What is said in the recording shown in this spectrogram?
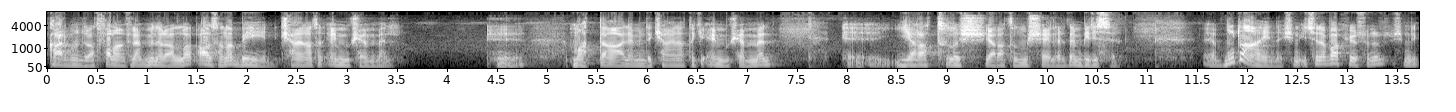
karbonhidrat falan filan mineraller al sana beyin kainatın en mükemmel e, madde aleminde kainattaki en mükemmel e, yaratılış yaratılmış şeylerden birisi. E, bu da aynı. Şimdi içine bakıyorsunuz. Şimdi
